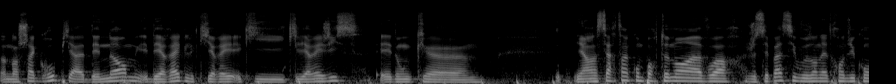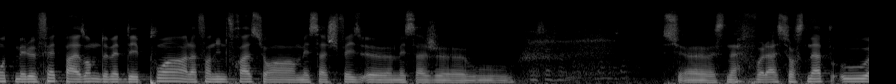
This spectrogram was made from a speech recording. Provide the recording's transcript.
dans chaque groupe, il y a des normes et des règles qui, ré- qui- qui les régissent. Et donc, euh, il y a un certain comportement à avoir. Je ne sais pas si vous en êtes rendu compte, mais le fait, par exemple, de mettre des points à la fin d'une phrase sur un message, face, euh, message ou sur, Snap, voilà, sur Snap, ou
